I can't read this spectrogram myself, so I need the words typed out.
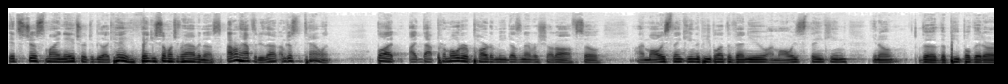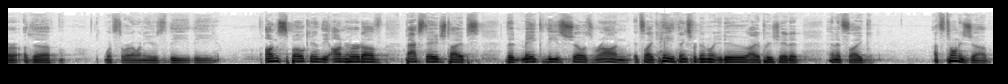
it's just my nature to be like, hey, thank you so much for having us. I don't have to do that. I'm just a talent. But I, that promoter part of me doesn't ever shut off. So I'm always thinking the people at the venue. I'm always thinking, you know, the the people that are the what's the word I want to use the the unspoken, the unheard of backstage types that make these shows run. It's like, hey, thanks for doing what you do. I appreciate it. And it's like, that's Tony's job.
